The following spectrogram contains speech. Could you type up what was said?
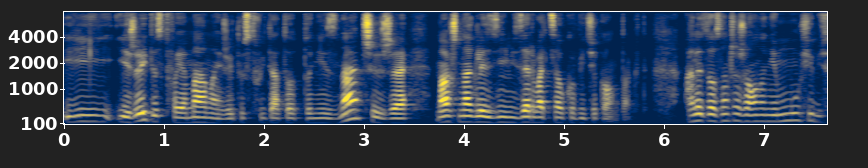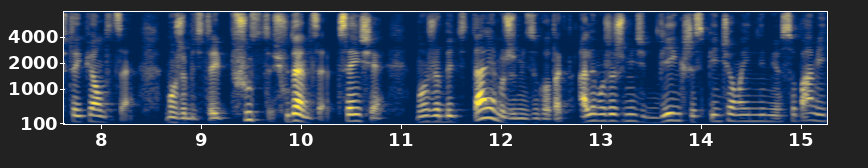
I jeżeli to jest twoja mama, jeżeli to jest twój tato, to nie znaczy, że masz nagle z nimi zerwać całkowicie kontakt. Ale to oznacza, że ona nie musi być w tej piątce. Może być w tej szóstce, siódemce. W sensie, może być, dalej możesz mieć z kontakt, ale możesz mieć większy z pięcioma innymi osobami,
